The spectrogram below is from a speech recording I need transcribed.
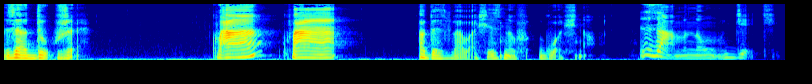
za duże. Kwa, kwa, odezwała się znów głośno. Za mną, dzieci.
